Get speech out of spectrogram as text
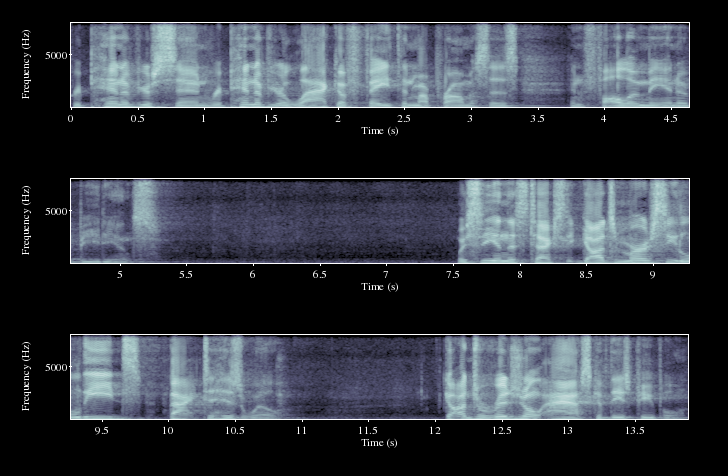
repent of your sin, repent of your lack of faith in my promises, and follow me in obedience. We see in this text that God's mercy leads back to his will. God's original ask of these people,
